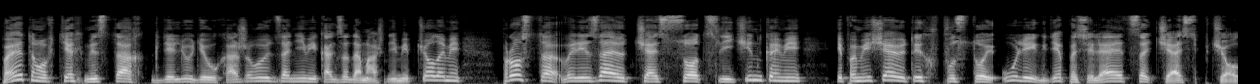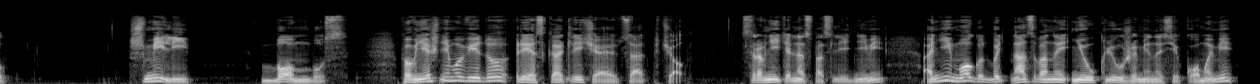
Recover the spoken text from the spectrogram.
поэтому в тех местах, где люди ухаживают за ними, как за домашними пчелами, просто вырезают часть сот с личинками и помещают их в пустой улей, где поселяется часть пчел. Шмели, бомбус, по внешнему виду резко отличаются от пчел. Сравнительно с последними, они могут быть названы неуклюжими насекомыми,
